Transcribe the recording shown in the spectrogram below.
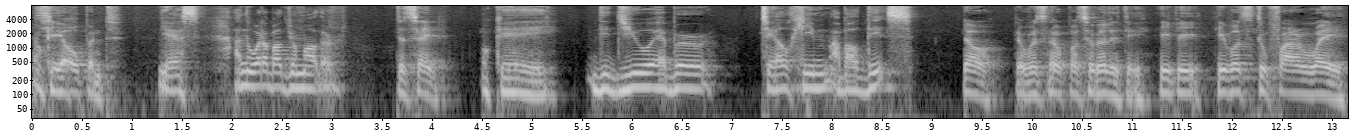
Okay. she opened Yes. And what about your mother? the same. Okay. Did you ever tell him about this? No, there was no possibility. He be, he was too far away.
